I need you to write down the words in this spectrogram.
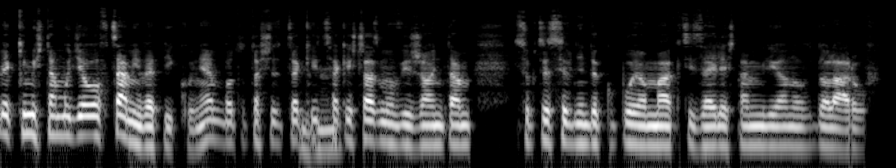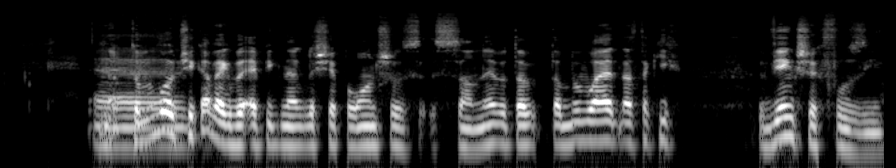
jakimiś tam udziałowcami w Epiku, nie? Bo to, to się co jakiś, Mhm. co jakiś czas mówi, że oni tam sukcesywnie dokupują akcji za ileś tam milionów dolarów. No, to by było E, ciekawe, jakby Epic nagle się połączył z, z Sony, bo to, to by była jedna z takich większych fuzji.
